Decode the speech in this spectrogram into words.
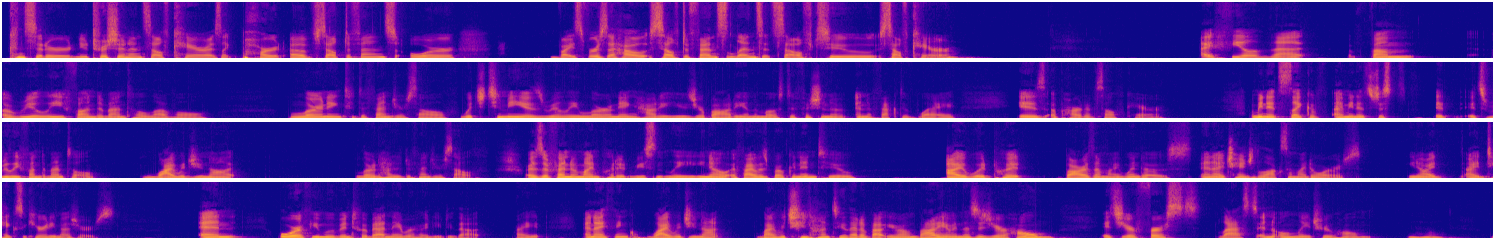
consider nutrition and self care as like part of self defense or vice versa, how self defense lends itself to self care. I feel that from a really fundamental level, learning to defend yourself, which to me is really learning how to use your body in the most efficient and effective way, is a part of self care. I mean, it's like a, I mean, it's just it. It's really fundamental. Why would you not learn how to defend yourself? Or as a friend of mine put it recently, you know, if I was broken into, I would put bars on my windows and I change the locks on my doors. You know, I'd I'd take security measures. And or if you move into a bad neighborhood, you do that, right? And I think why would you not why would you not do that about your own body? I mean, this is your home. It's your first, last, and only true home. Mm-hmm.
